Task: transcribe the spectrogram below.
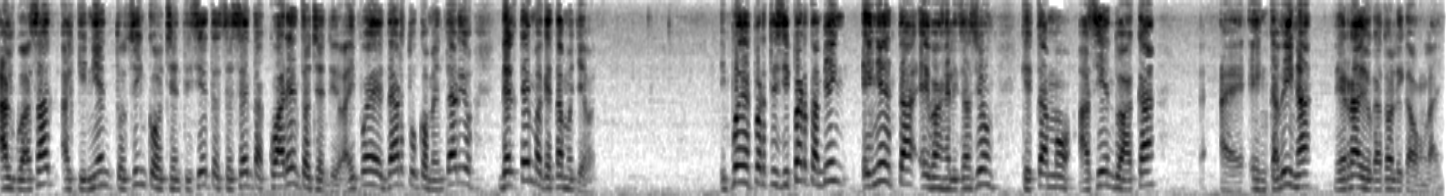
al WhatsApp al 505 87 60 40 82. Ahí puedes dar tu comentario del tema que estamos llevando. Y puedes participar también en esta evangelización que estamos haciendo acá eh, en cabina de Radio Católica Online.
